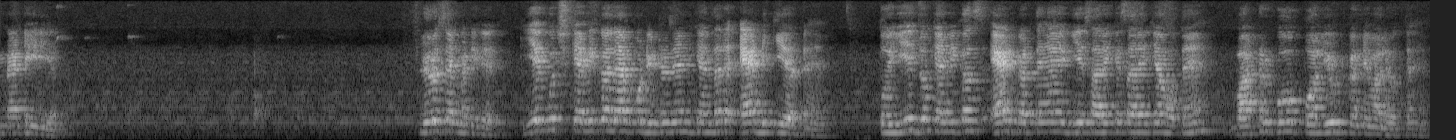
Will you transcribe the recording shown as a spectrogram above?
मटेरियल फ्लोरोसेंट मटेरियल ये कुछ केमिकल है वो डिटर्जेंट के अंदर ऐड किए जाते हैं। तो ये जो केमिकल्स ऐड करते हैं, ये सारे के सारे क्या होते हैं? वाटर को पॉल्यूट करने वाले होते हैं।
